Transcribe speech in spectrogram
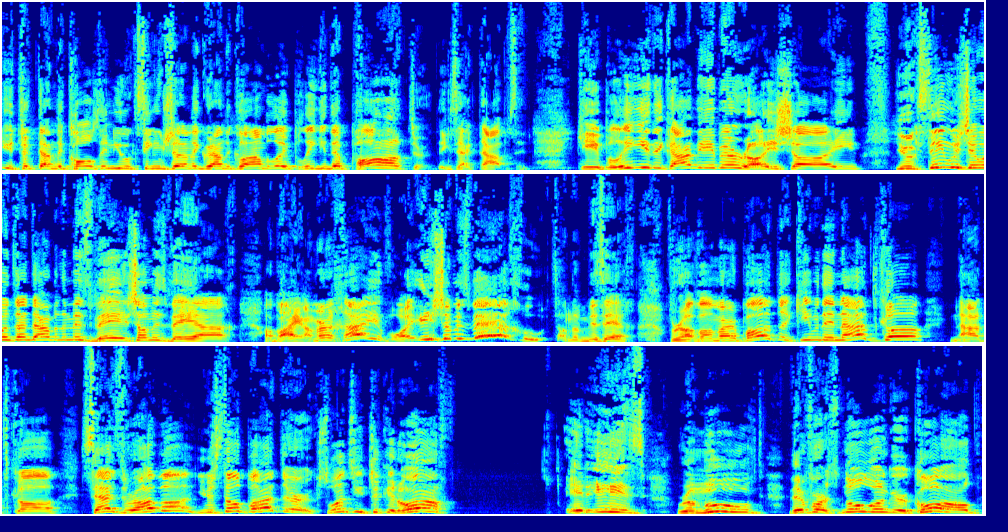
you took down the coals and you extinguished it on the ground, the kolam the potter. The exact opposite. You extinguish it when it's on top of the mizbeach, shal mizbeach. Abai amar chayiv, why isha mizbeachu? It's on the mizbeach. Rav amar potter, kim de natka, natka. Says Rava, you're still potter, because once you took it off, it is removed, therefore it's no longer called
